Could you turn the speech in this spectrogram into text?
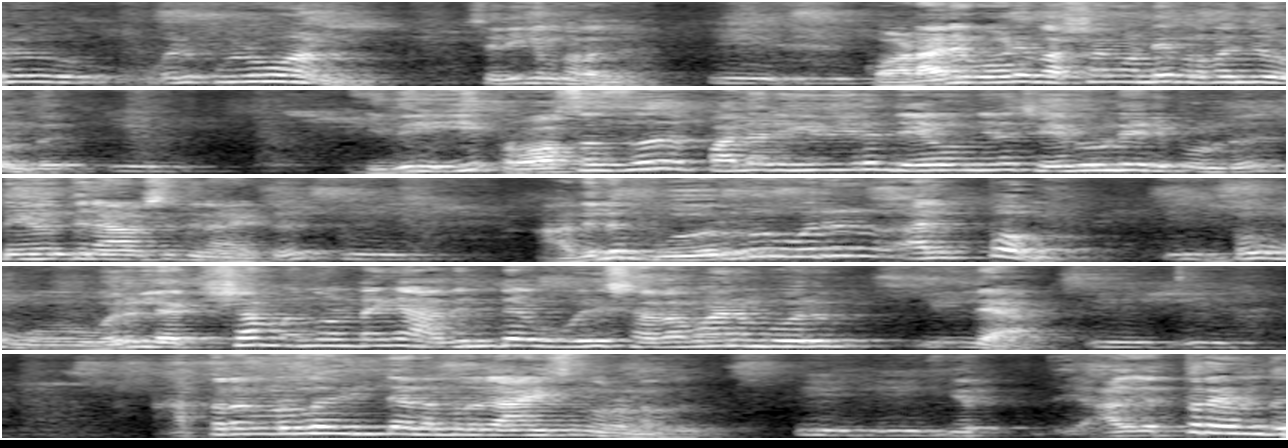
ഒരു ഒരു പുഴുവാണ് ശരിക്കും പറഞ്ഞു കോടാനുകോടി വർഷം കൊണ്ടേ പ്രപഞ്ചമുണ്ട്. ഇത് ഈ പ്രോസസ്സ് പല രീതിയിലും ദൈവം ഇങ്ങനെ ചെയ്തുകൊണ്ടേ ഇരിപ്പുണ്ട് ദൈവത്തിന് ആവശ്യത്തിനായിട്ട്. അതിൽ വെറും ഒരു അല്പം ഇപ്പൊ ഒരു ലക്ഷം എന്നുണ്ടെങ്കിൽ അതിന്റെ ഒരു ശതമാനം പോലും ഇല്ല. അത്രയുള്ള ഇല്ല നമ്മളൊരു ആയുസ് എന്ന് പറയുന്നത്. എത്രയുണ്ട്?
